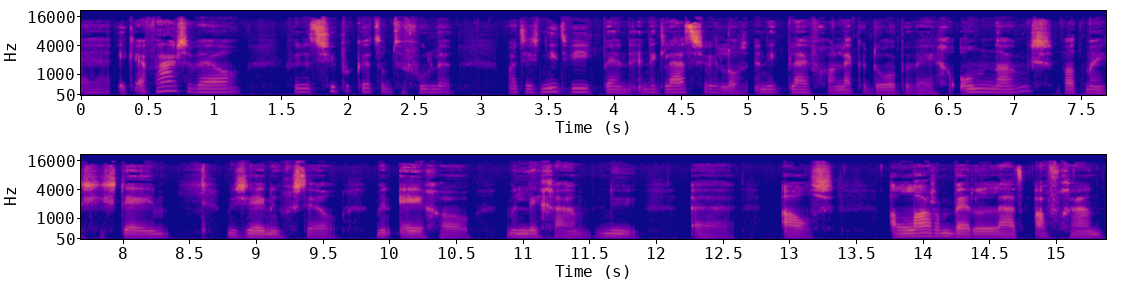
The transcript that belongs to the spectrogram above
Uh, ik ervaar ze wel. Ik vind het super kut om te voelen. Maar het is niet wie ik ben. En ik laat ze weer los. En ik blijf gewoon lekker doorbewegen. Ondanks wat mijn systeem, mijn zenuwgestel, mijn ego, mijn lichaam nu uh, als alarmbellen laat afgaan.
